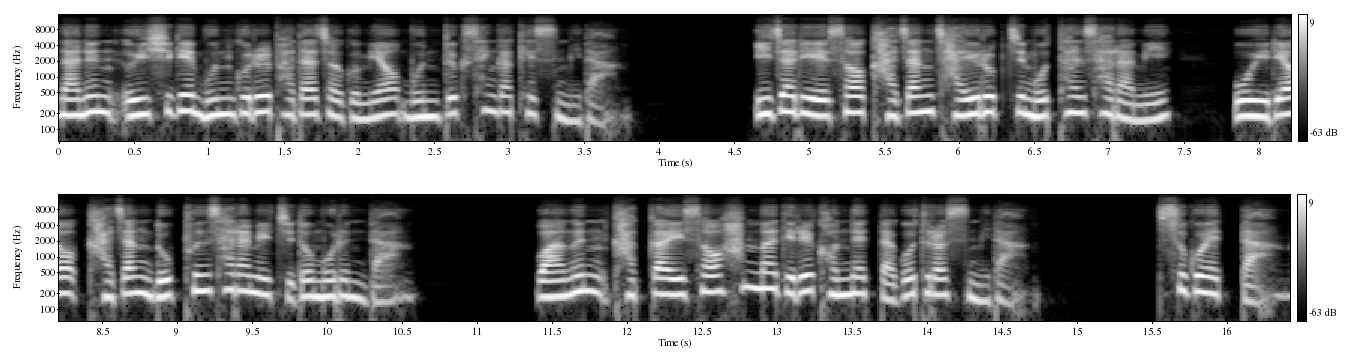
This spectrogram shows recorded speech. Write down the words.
나는 의식의 문구를 받아 적으며 문득 생각했습니다. 이 자리에서 가장 자유롭지 못한 사람이 오히려 가장 높은 사람일지도 모른다. 왕은 가까이서 한마디를 건넸다고 들었습니다. 수고했다.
